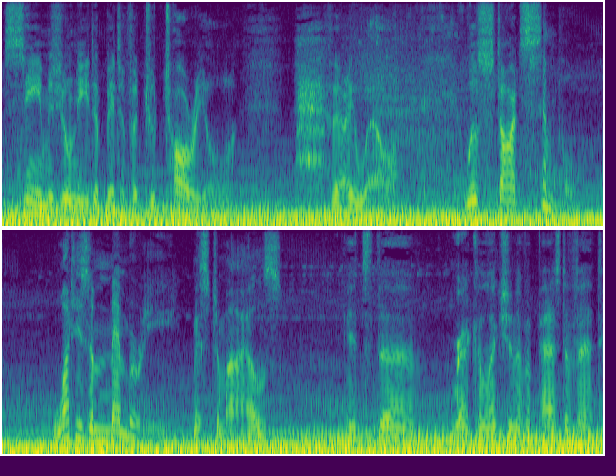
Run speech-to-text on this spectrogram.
Seems you'll need a bit of a tutorial. Very well. We'll start simple. What is a memory, Mr. Miles? It's the recollection of a past event.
